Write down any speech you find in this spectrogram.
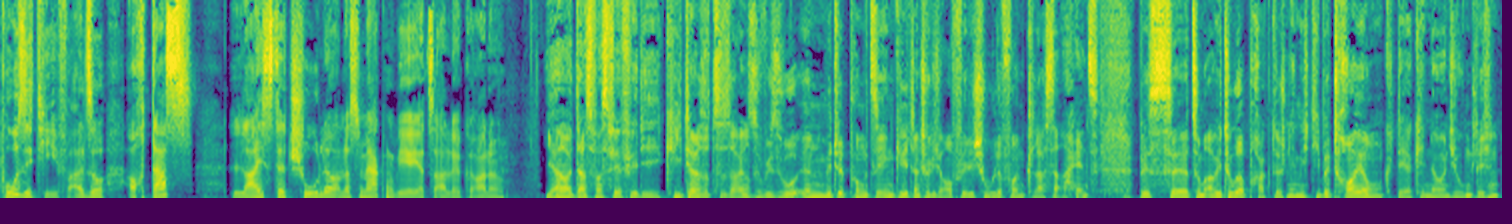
positiv. Also auch das leistet Schule und das merken wir jetzt alle gerade. Ja, das, was wir für die Kita sozusagen sowieso im Mittelpunkt sehen, gilt natürlich auch für die Schule von Klasse 1 bis äh, zum Abitur praktisch, nämlich die Betreuung der Kinder und Jugendlichen,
